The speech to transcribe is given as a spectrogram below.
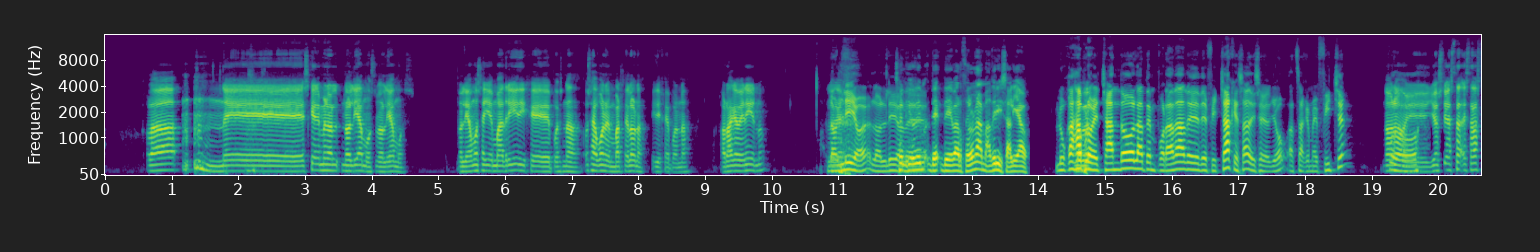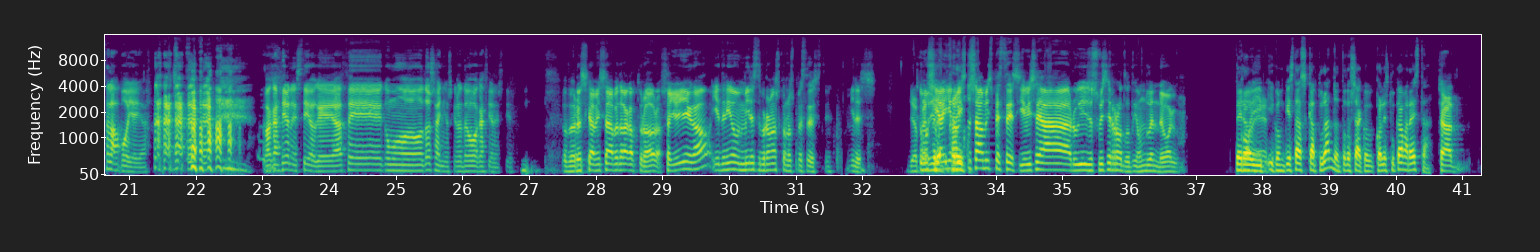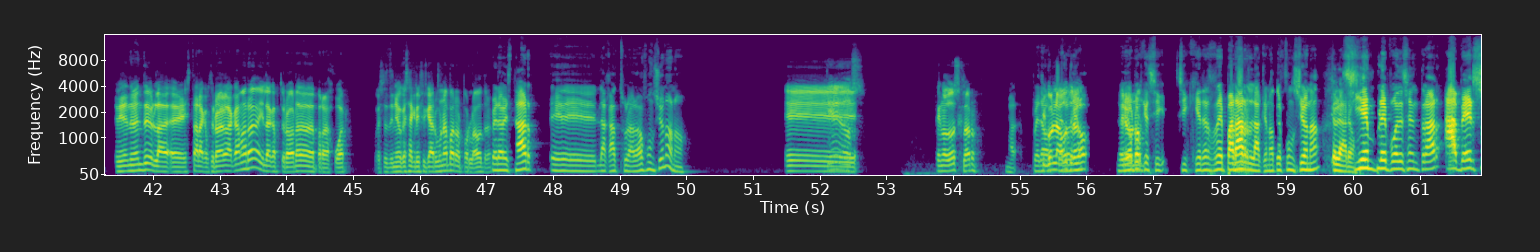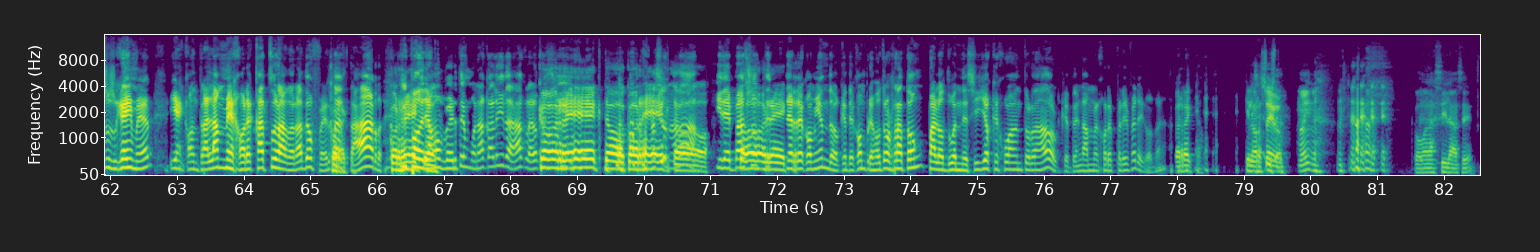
Hola. Eh, es que nos liamos, nos liamos. Nos liamos ahí en Madrid y dije, pues nada. O sea, bueno, en Barcelona. Y dije, pues nada. Habrá que venir, ¿no? Lo Los líos, ¿eh? Los líos. De- de Barcelona a Madrid, se ha liado. Lucas aprovechando la temporada de, de fichaje, ¿sabes? Dice yo, hasta que me fichen. No, no, Pero- yo estoy hasta, estaba hasta la polla ya. vacaciones, tío, que hace como dos años que no tengo vacaciones, tío. Lo peor es que a mí se me ha petado la capturadora. O sea, yo he llegado y he tenido miles de problemas con los PCs, tío. Miles. Yo como si alguien hubiese usado mis PCs y hubiese, a- y los hubiese roto, tío, un duende o algo. Pero, ¿y, y con qué estás capturando? Entonces, o sea, ¿cu- ¿cuál es tu cámara esta? O sea, evidentemente la- eh, está la capturadora de la cámara y la capturadora para jugar. Pues he tenido que sacrificar una para por la otra. Pero Star, eh, ¿la capturadora funciona o no? Eh, Tiene dos. Tengo dos, claro. Vale, pero con la otra, digo- pero digo no. porque si, si quieres repararla que no te funciona, Claro. siempre puedes entrar a Versus Gamer y encontrar las mejores capturadoras de oferta Correcto. Star. Correcto. Y podríamos verte en buena calidad, claro que sí. Correcto, No correcto. Y de paso, te- te, Correcto. recomiendo que te compres otro ratón para los duendecillos que juegan en tu ordenador, que tengan mejores periféricos. ¿eh? Correcto. Que. ¿no? Como las silas, ¿eh?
